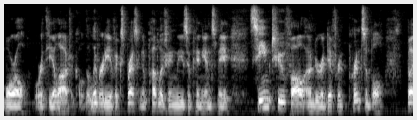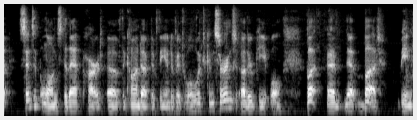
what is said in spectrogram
moral, or theological. The liberty of expressing and publishing these opinions may seem to fall under a different principle, but since it belongs to that part of the conduct of the individual which concerns other people, but, uh, but being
